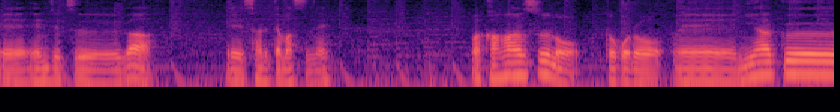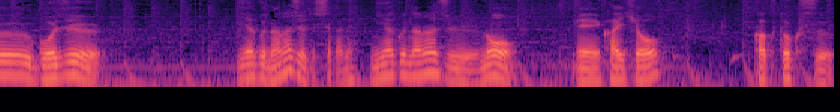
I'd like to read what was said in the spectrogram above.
えー演説が、えーされてますね。まあ、過半数のところ、えー250、270でしたかね、270の、えー開票獲得数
